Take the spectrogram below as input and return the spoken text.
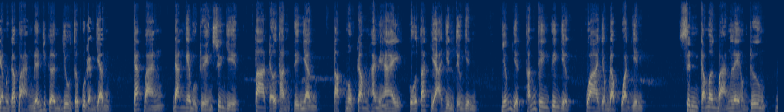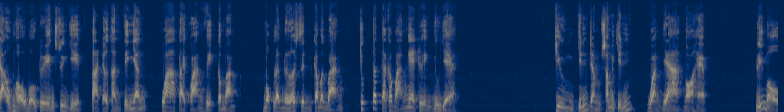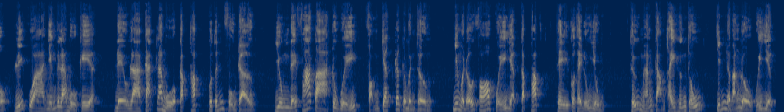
Chào mừng các bạn đến với kênh youtube của Trần Dân. Các bạn đang nghe bộ truyện xuyên Việt Ta trở thành tiên nhân tập 122 của tác giả Dinh Tiểu Dinh, nhóm dịch Thánh Thiên Tiên Dực qua giọng đọc Hoàng Dinh. Xin cảm ơn bạn Lê Hồng Trương đã ủng hộ bộ truyện xuyên Việt Ta trở thành tiên nhân qua tài khoản Việt Công Băng. Một lần nữa xin cảm ơn bạn, chúc tất cả các bạn nghe truyện vui vẻ. Chương 969 Hoàng gia ngõ hẹp Lý mộ liếc qua những cái lá bùa kia đều là các lá bùa cấp thấp có tính phụ trợ, dùng để phá tà tru quỷ, phẩm chất rất là bình thường. Nhưng mà đối phó quỷ vật cấp thấp thì có thể đủ dùng. Thứ mà hắn cảm thấy hứng thú chính là bản đồ quỷ vật.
